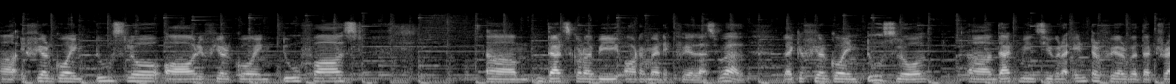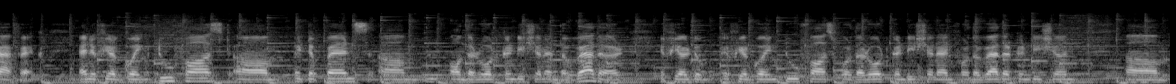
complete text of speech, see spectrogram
uh, if you're going too slow or if you're going too fast um, that's gonna be automatic fail as well. Like if you're going too slow uh, that means you're gonna interfere with the traffic. And if you're going too fast um, it depends um, on the road condition and the weather. If you're if you're going too fast for the road condition and for the weather condition um,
